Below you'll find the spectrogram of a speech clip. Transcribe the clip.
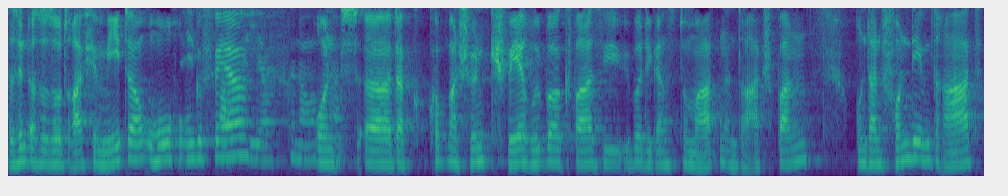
das sind also so drei, vier Meter hoch ungefähr. Fast vier, genau. Und ja. äh, da kommt man schön quer rüber quasi über die ganzen Tomaten einen Draht spannen und dann von dem Draht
